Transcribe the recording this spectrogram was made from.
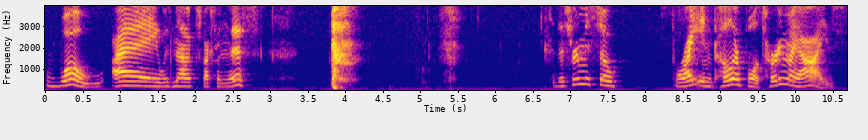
Whoa, I was not expecting this. This room is so bright and colorful, it's hurting my eyes.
